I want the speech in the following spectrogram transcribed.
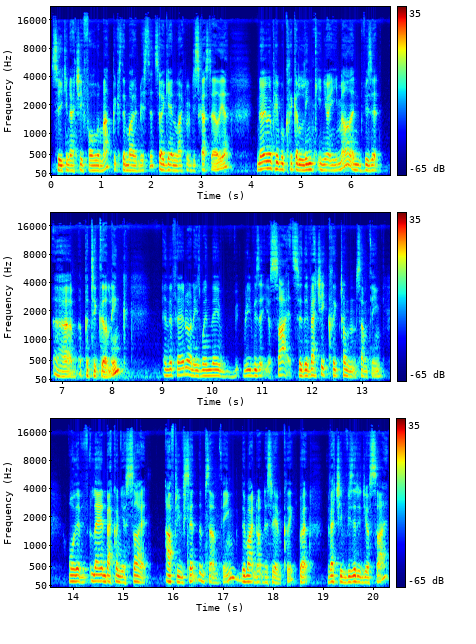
so you can actually follow them up because they might have missed it. So again, like we've discussed earlier, knowing when people click a link in your email and visit uh, a particular link. And the third one is when they revisit your site. So they've actually clicked on something or they've landed back on your site after you've sent them something. They might not necessarily have clicked, but they've actually visited your site.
